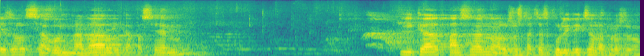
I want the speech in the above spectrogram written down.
és el segon Nadal que passem i que passen els hostatges polítics a la presó.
